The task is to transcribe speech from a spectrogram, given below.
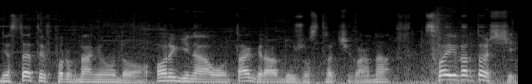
Niestety w porównaniu do oryginału ta gra dużo straciła na swojej wartości.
